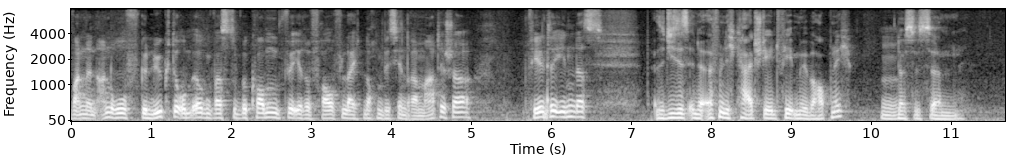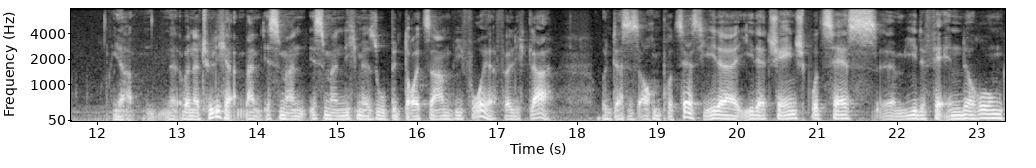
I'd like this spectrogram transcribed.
wann ein Anruf genügte, um irgendwas zu bekommen, für Ihre Frau vielleicht noch ein bisschen dramatischer. Fehlte Ihnen das? Also dieses in der Öffentlichkeit steht, fehlt mir überhaupt nicht. Hm. Das ist, ähm, ja, aber natürlich ist man, ist man nicht mehr so bedeutsam wie vorher, völlig klar. Und das ist auch ein Prozess. Jeder, jeder Change-Prozess, ähm, jede Veränderung,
